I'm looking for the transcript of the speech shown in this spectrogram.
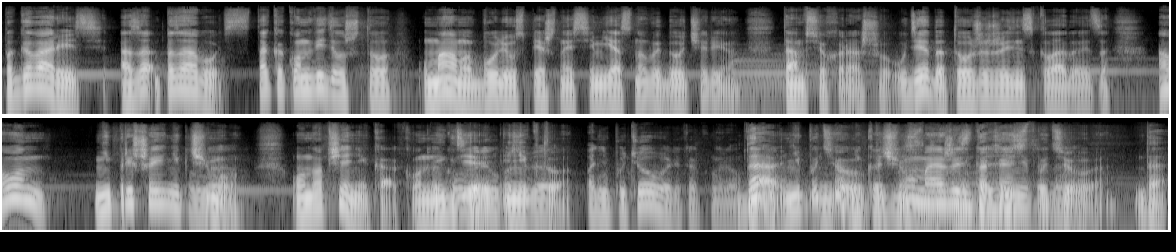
поговорить, а за- позаботиться. Так как он видел, что у мамы более успешная семья с новой дочерью, там все хорошо. У деда тоже жизнь складывается. А он не пришей ни к Да. чему. Он вообще никак. Он Как он нигде говорил и никто. По непутевой, или как он говорил? Да, непутевый. неказистый, Почему моя жизнь такая неказистый, да. непутевая? Да.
